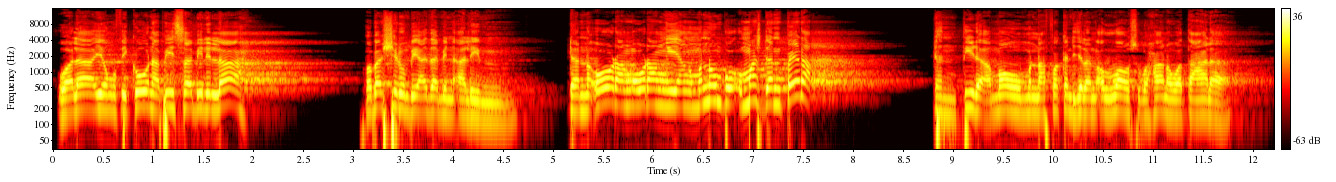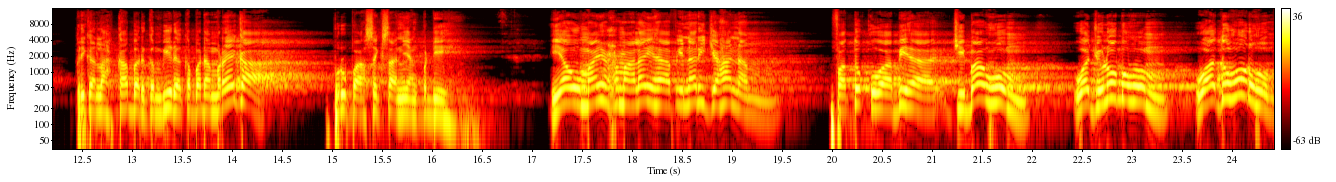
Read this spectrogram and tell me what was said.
wa la yunfikuna fi sabilillah fabashshirhum bi'adzabin alim dan orang-orang yang menumpuk emas dan perak dan tidak mau menafkahkan di jalan Allah Subhanahu wa taala. Berikanlah kabar gembira kepada mereka berupa siksaan yang pedih. Yauma yuhma 'alaiha fi nari jahannam fatuqwa biha jibahum wa julubuhum wa duhurhum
